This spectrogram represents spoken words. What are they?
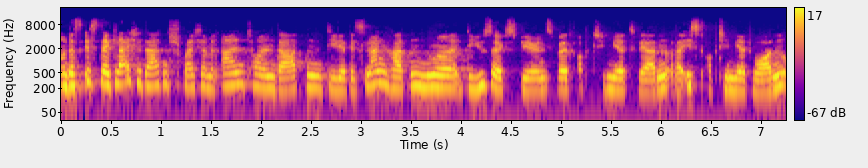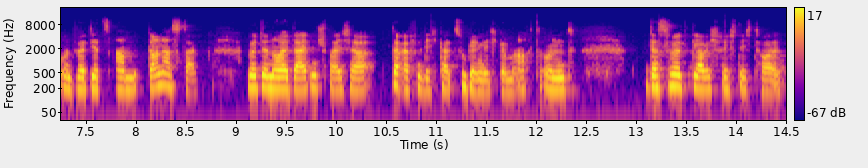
Und das ist der gleiche Datenspeicher mit allen tollen Daten, die wir bislang hatten, nur die User Experience wird optimiert werden oder ist optimiert worden und wird jetzt am Donnerstag wird der neue Datenspeicher der Öffentlichkeit zugänglich gemacht. Und das wird, glaube ich, richtig toll.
